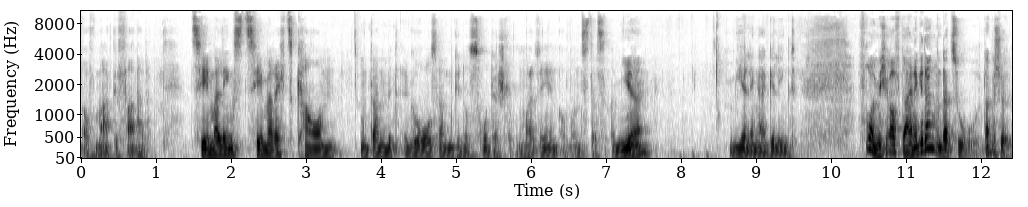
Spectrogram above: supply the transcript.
auf den Markt gefahren hat. Zehnmal links, zehnmal rechts kauen und dann mit großem Genuss runterschlucken. Mal sehen, ob uns das bei mir, mir länger gelingt. freue mich auf deine Gedanken dazu. Dankeschön.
